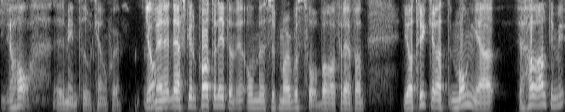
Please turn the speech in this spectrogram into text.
jaha, är det min tur kanske? Ja. Men när jag skulle prata lite om, om Super Mario Bros 2, bara för det, för att jag tycker att många jag hör alltid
